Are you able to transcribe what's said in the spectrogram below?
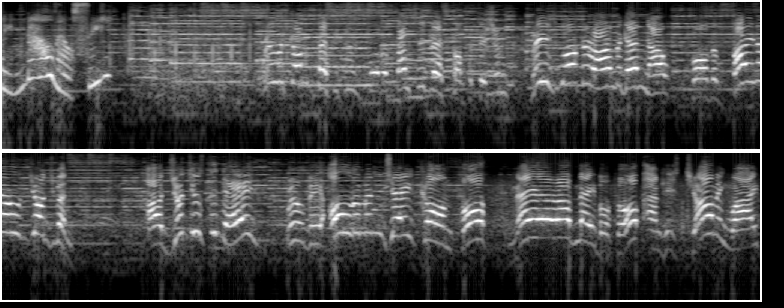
Now they'll see. Will the competitors for the fancy dress competition please walk around again now for the final judgment? Our judges today will be Alderman J. Cornforth, Mayor of Mablethorpe, and his charming wife,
